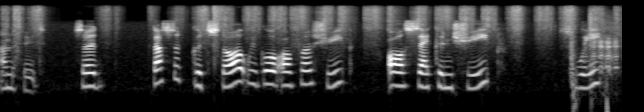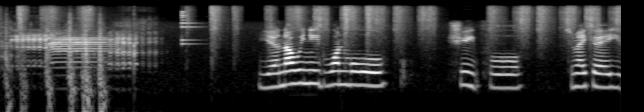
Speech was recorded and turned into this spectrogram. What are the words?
and the food. So that's a good start, we've got our first sheep our second sheep. Sweet. Yeah, now we need one more sheep for to make a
